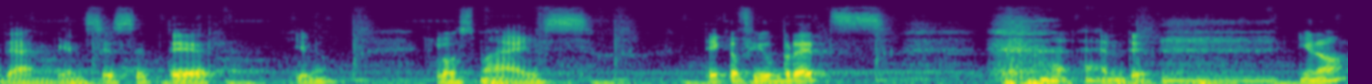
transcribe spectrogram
the ambience, just sit there, you know, close my eyes, take a few breaths, and you know,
